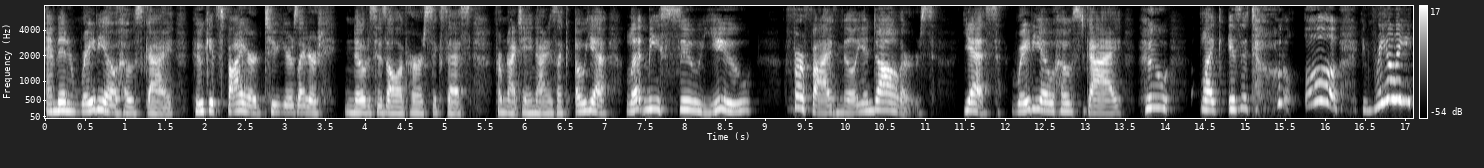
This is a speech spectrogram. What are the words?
And then radio host guy who gets fired two years later notices all of her success from 1989. He's like, oh yeah, let me sue you for $5 million. Yes, radio host guy who like is it total oh really?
